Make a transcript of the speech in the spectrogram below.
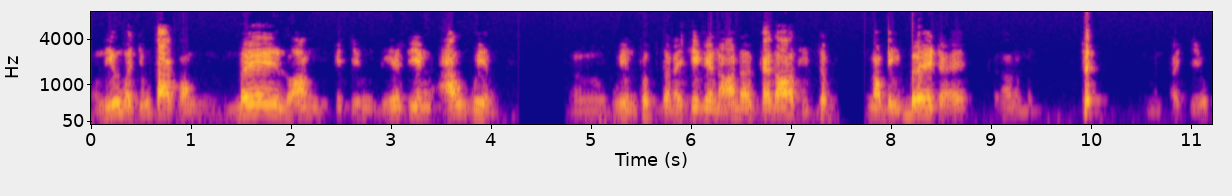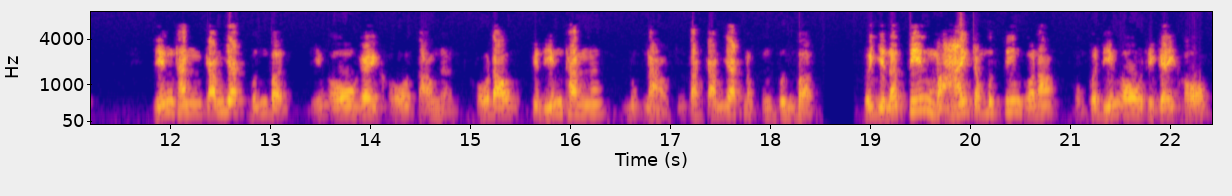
Còn nếu mà chúng ta còn mê loạn cái chuyện địa tiên ảo quyền uh, quyền thuật đồ này kia cái nọ đó cái đó thì rất nó bị bê trễ. Nó là mình thích mình phải chịu. Điển thanh cảm giác vững bền điển ô gây khổ tạo nền khổ đau. Cái điển thanh á, lúc nào chúng ta cảm giác nó cũng vững bền. Bởi vì nó tiến mãi trong bước tiến của nó còn cái điển ô thì gây khổ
